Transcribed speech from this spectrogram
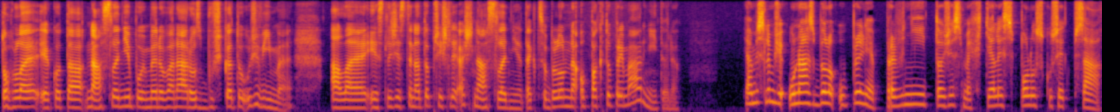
tohle jako ta následně pojmenovaná rozbuška, to už víme, ale jestliže jste na to přišli až následně, tak co bylo naopak to primární teda? Já myslím, že u nás bylo úplně první to, že jsme chtěli spolu zkusit psát.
